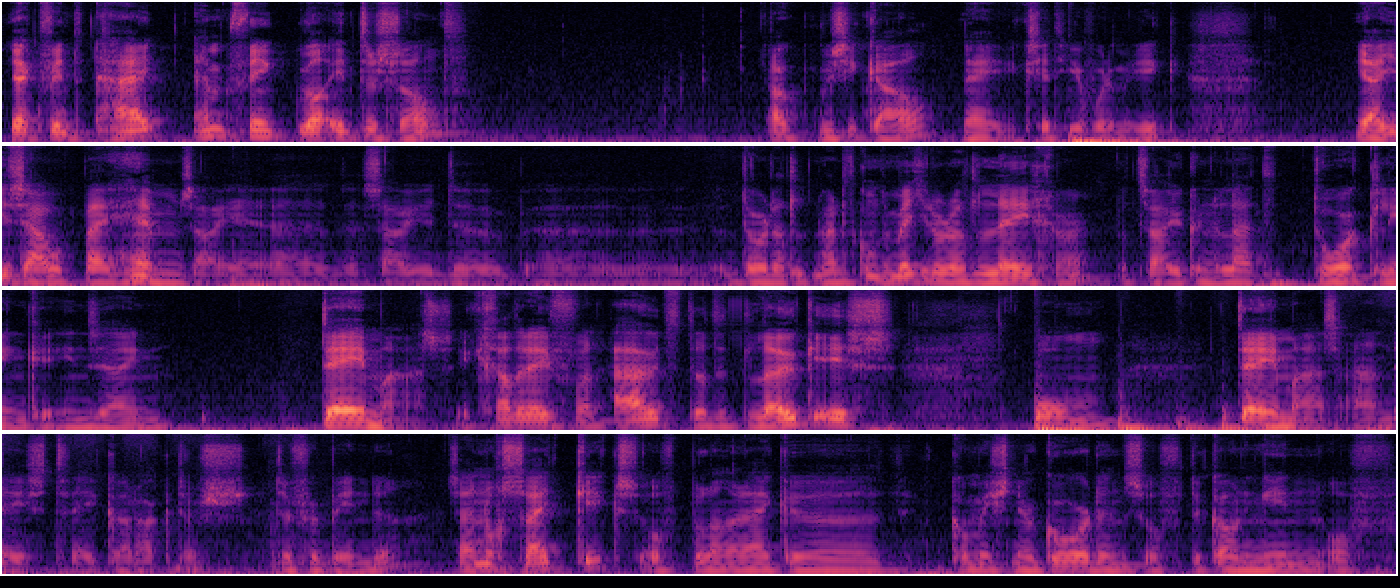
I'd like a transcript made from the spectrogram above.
Ja, ik vind hij, hem vind ik wel interessant. Ook muzikaal. Nee, ik zit hier voor de muziek. Ja, je zou bij hem zou je, eh, zou je de. eh, door dat, maar dat komt een beetje door dat leger. Dat zou je kunnen laten doorklinken in zijn thema's. Ik ga er even van uit dat het leuk is om thema's aan deze twee karakters te verbinden. Zijn er nog sidekicks of belangrijke Commissioner Gordons of de koningin of...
